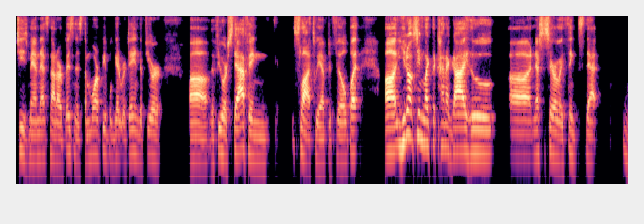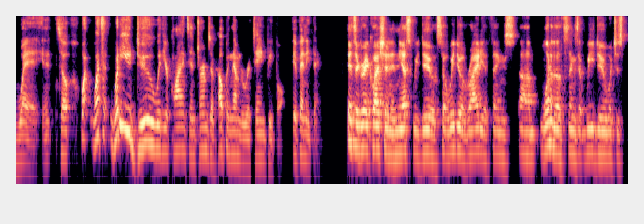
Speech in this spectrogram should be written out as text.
geez, man, that's not our business. The more people get retained, the fewer uh, the fewer staffing slots we have to fill. But uh, you don't seem like the kind of guy who uh, necessarily thinks that way. So, what what's what do you do with your clients in terms of helping them to retain people, if anything? It's a great question, and yes, we do. So we do a variety of things. Um, one of those things that we do, which is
